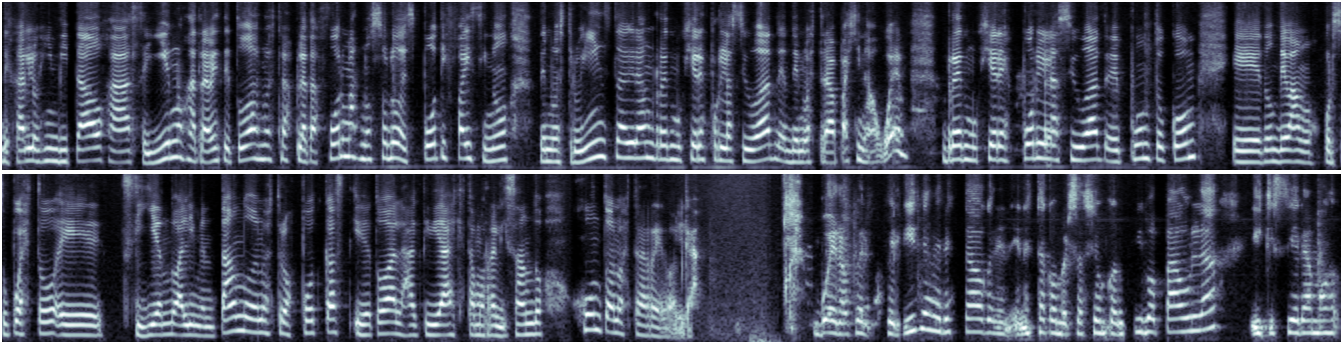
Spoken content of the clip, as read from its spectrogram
dejarlos invitados a seguirnos a través de todas nuestras plataformas, no solo de Spotify, sino de nuestro Instagram, Red Mujeres por la Ciudad, de, de nuestra página web, Red Mujeres por la ciudad.com, eh, donde vamos, por supuesto, eh, siguiendo alimentando de nuestros podcasts y de todas las actividades que estamos realizando junto a nuestra red, Olga. Bueno, feliz de haber estado en esta conversación contigo, Paula, y quisiéramos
